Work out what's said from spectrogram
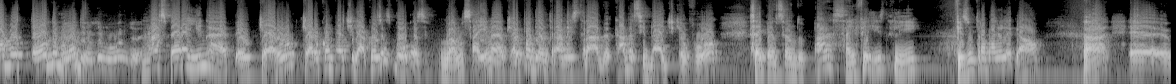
Como todo mundo. Como todo mundo. Mas peraí, né? Eu quero, quero compartilhar coisas boas. Vamos sair, né? Eu quero poder entrar na estrada, cada cidade que eu vou, sair pensando, ah, saí feliz dali. Fiz um trabalho legal. Tá? É,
